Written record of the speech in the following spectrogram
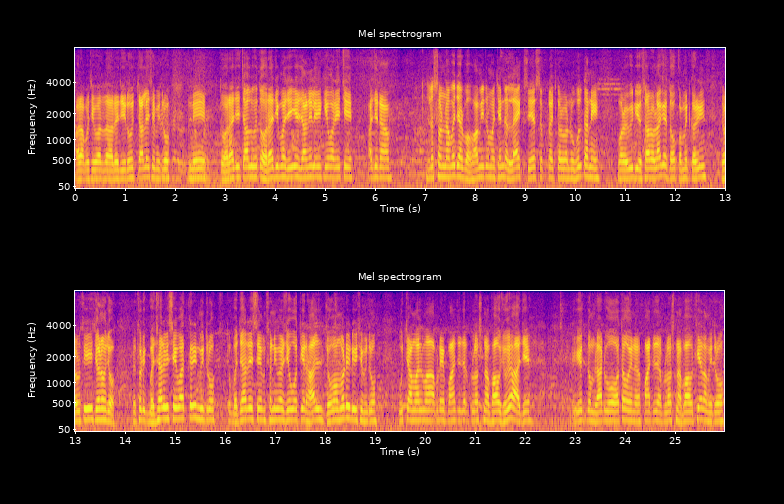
વારા પછી વાર હરાજી રોજ ચાલે છે મિત્રો. અને તો હરાજી ચાલુ હોય તો હરાજીમાં જઈએ, જાણી લઈએ કેવા રહે છે. આજના લસણના બજાર ભાવ. આ મિત્રોમાં ચેનલ લાઇક શેર સબસ્ક્રાઈબ કરવાનું ભૂલતા નહીં. મારો વીડિયો સારો લાગે તો કમેન્ટ કરી જરૂરથી જણાવજો. અને થોડીક બજાર વિશે વાત કરીને મિત્રો, તો બજારે સેમ શનિવાર જેવું અત્યારે હાલ જોવા મળી રહ્યું છે મિત્રો. ઊંચા માલમાં આપણે પાંચ હજાર પ્લસના ભાવ જોયા આજે. એકદમ લાડવો હતો હોય ને પાંચ હજાર પ્લસના ભાવ થયા હતા મિત્રો.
